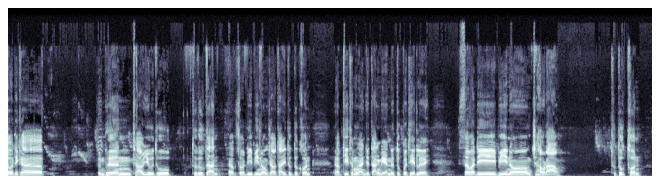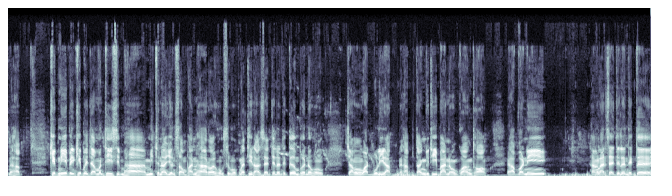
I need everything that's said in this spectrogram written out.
สวัสดีครับเพื่อนๆชาว YouTube ทุกๆท่านครับ สวัสดีพี่น้องชาวไทยทุก ๆ คนนะครับที่ทำงานอยู่ต่างแดนทุกๆประเทศเลย สวัสดีพี่น้องชาวลาว ทุกๆทนนะครับ คลิปนี้เป็นคลิปประจำวันที่ 15 มิถุนายน 2566ณที่ร้านแสนเจริญเทคเตอร์อำเภอหนองหงจังหวัดบุรีรัมย์นะครับ ตั้งอยู่ที่บ้านหนองกวางทองนะครับ วันนี้ทางร้านแสนเจริญเทคเตอร์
